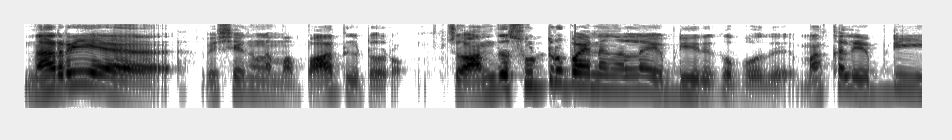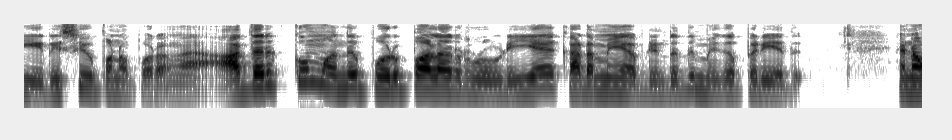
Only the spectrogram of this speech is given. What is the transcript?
நிறைய விஷயங்கள் நம்ம பார்த்துக்கிட்டு வரோம். ஸோ அந்த சுற்றுப்பயணங்கள்லாம் எப்படி இருக்க போகுது? மக்கள் எப்படி ரிசீவ் பண்ண போகிறாங்க அதற்கும் வந்து பொறுப்பாளர்களுடைய கடமை அப்படின்றது மிகப்பெரியது. ஏன்னா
